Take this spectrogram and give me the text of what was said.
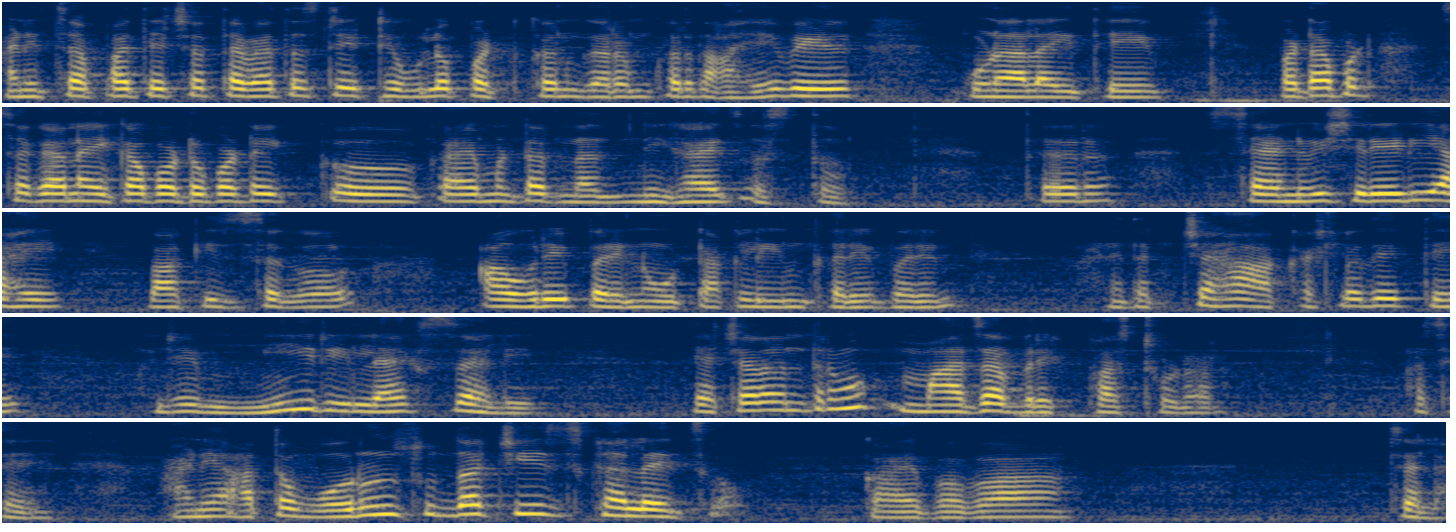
आणि चपात्याच्या तव्यातच ते ठेवलं पटकन गरम करत. आहे वेळ कुणाला इथे? पटापट सगळ्यांना एका पाठोपाठ एक काय म्हणतात ना निघायचं असतं. तर सँडविच रेडी आहे. बाकीचं सगळं आवरेपर्यंत ओटा क्लीन करेपर्यंत. आणि आता चहा आकाशला देते. म्हणजे मी रिलॅक्स झाली. त्याच्यानंतर मग माझा ब्रेकफास्ट होणार. असं. आहे आणि आता वरूनसुद्धा चीज घालायचं. काय बाबा? चला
